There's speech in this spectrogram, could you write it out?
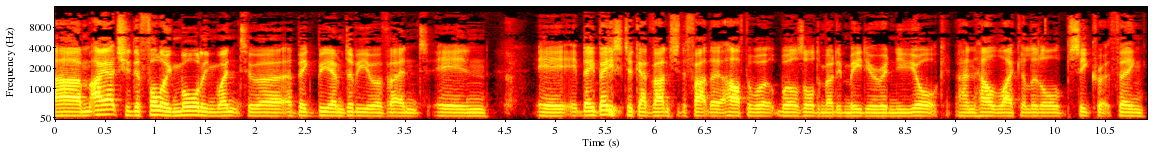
Um, I actually the following morning went to a, a big BMW event in. I they basically took advantage of the fact that half the wor- world's automotive media are in New York and held like a little secret thing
